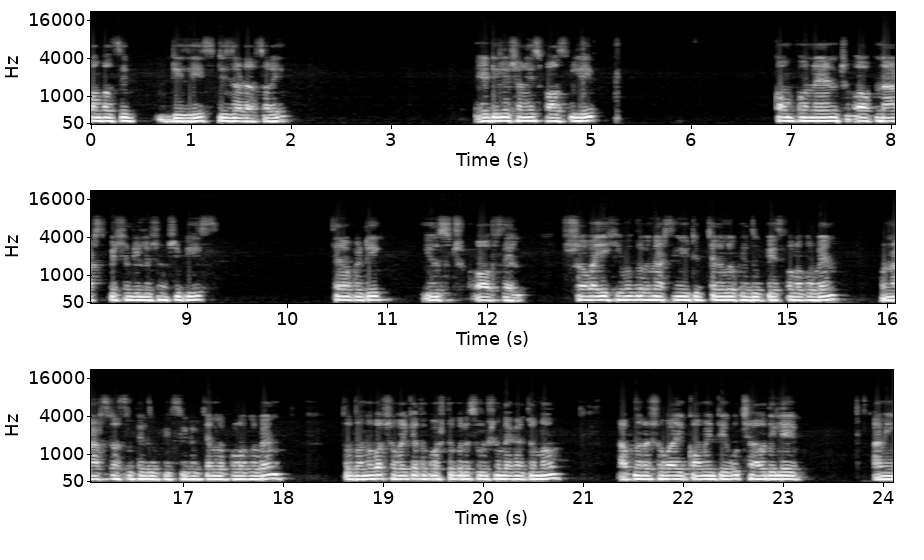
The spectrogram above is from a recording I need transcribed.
compulsive disease disorder sorry a delusion is belief. Component of nurse patient relationship is therapeutic used of self সবাই হিমোগ্লোবিন নার্সিং ইউটিউব চ্যানেল ও ফেসবুক পেজ ফলো করবেন ও nurse Rasel Facebook page YouTube channel follow করবেন। তো ধন্যবাদ সবাইকে এত কষ্ট করে সলিউশন দেখার জন্য। আপনারা সবাই কমেন্টে উৎসাহ দিলে আমি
